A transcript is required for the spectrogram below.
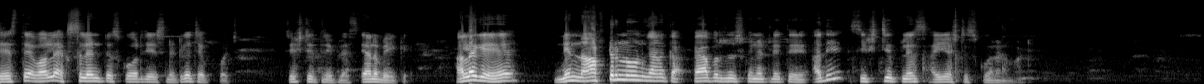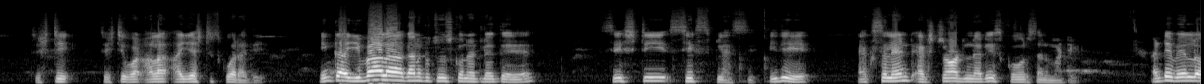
చేస్తే వాళ్ళు ఎక్సలెంట్ స్కోర్ చేసినట్టుగా చెప్పుకోవచ్చు. సిక్స్టీ త్రీ ప్లస్ ఎనభైకి. అలాగే నిన్న ఆఫ్టర్నూన్ కనుక పేపర్ చూసుకున్నట్లయితే అది సిక్స్టీ ప్లస్ హయ్యెస్ట్ స్కోర్ అనమాట సిక్స్టీ సిక్స్టీ వన్ అలా హయ్యెస్ట్ స్కోర్ అది. ఇంకా ఇవాళ కనుక చూసుకున్నట్లయితే సిక్స్టీ సిక్స్ ప్లస్. ఇది ఎక్సలెంట్ ఎక్స్ట్రాడినరీ స్కోర్స్ అనమాట ఇవి. అంటే వీళ్ళు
